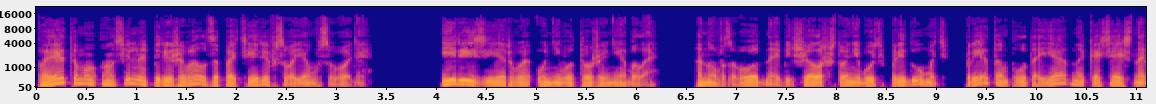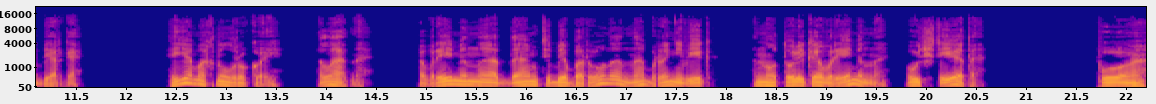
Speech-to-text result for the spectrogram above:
Поэтому он сильно переживал за потери в своем взводе. И резерва у него тоже не было. Но взводный обещал что-нибудь придумать, при этом плотоядно косясь на Берга. Я махнул рукой. «Ладно, временно отдам тебе барона на броневик, но только временно, учти это». По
